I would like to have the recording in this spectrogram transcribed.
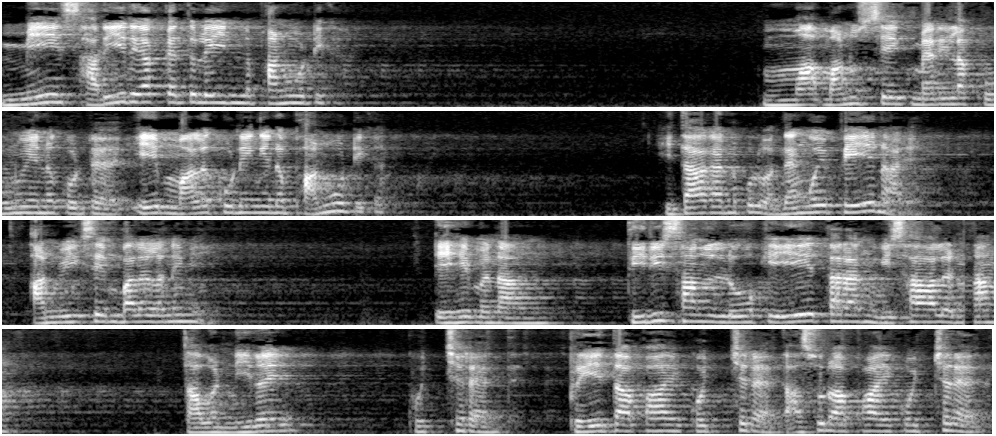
මේ ශරීරයක් ඇතුළ ඉන්න පනුවටික මනුස්සෙක් මැරිලා කුණු එනකොට ඒ මලකුණෙන් එන පනුවටික හිතාගන්න පුළුව දැන් ඔය පේන අය. අන්වීක්ෂයෙන් බලල නෙමේ එහෙම නං තිරිසන් ලෝක ඒ තරන් විශාල නං තව නිරය කොච්චර ඇද ප්‍රේතාපාය කොච්චර ඇත අසුරාපාය කොච්චර ඇත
